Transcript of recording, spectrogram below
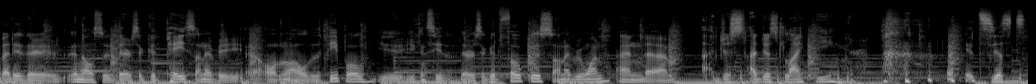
but there, and also there's a good pace on every uh, on all the people. You you can see that there's a good focus on everyone, and um, I just I just like being here. it's just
